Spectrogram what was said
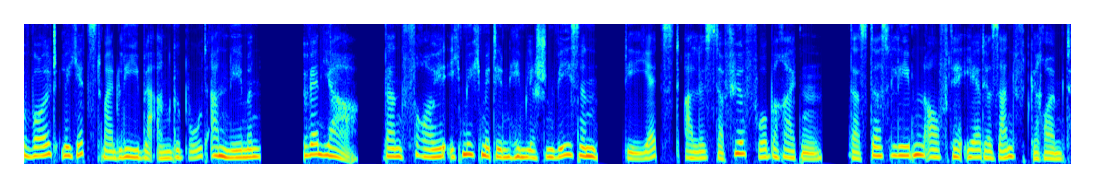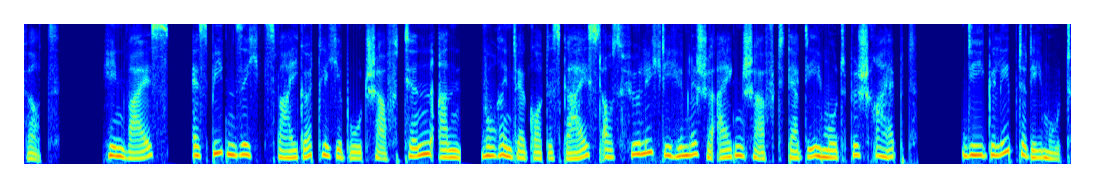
Wollt ihr jetzt mein Liebeangebot annehmen? Wenn ja, dann freue ich mich mit den himmlischen Wesen, die jetzt alles dafür vorbereiten dass das Leben auf der Erde sanft geräumt wird. Hinweis, es bieten sich zwei göttliche Botschaften an, worin der Gottesgeist ausführlich die himmlische Eigenschaft der Demut beschreibt. Die gelebte Demut,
